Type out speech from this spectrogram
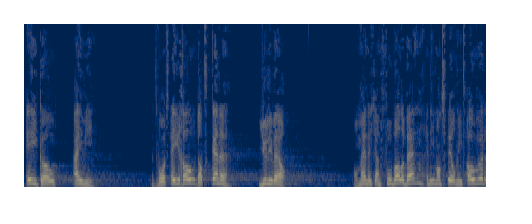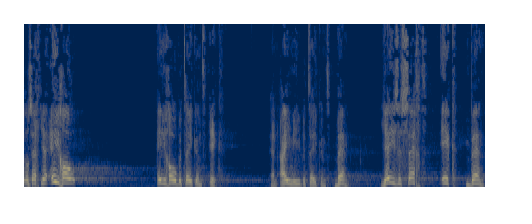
Ego, aimi. Het woord ego, dat kennen jullie wel. Op het moment dat je aan het voetballen bent en iemand speelt niet over, dan zeg je ego. Ego betekent ik. En Aimi betekent ben. Jezus zegt, ik ben.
